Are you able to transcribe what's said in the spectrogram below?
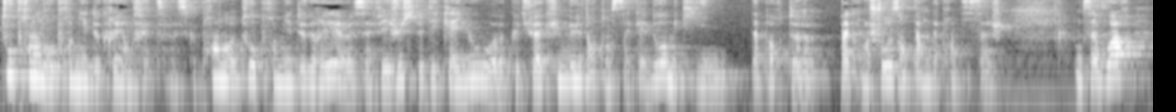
tout prendre au premier degré en fait. Parce que prendre tout au premier degré, euh, ça fait juste des cailloux euh, que tu accumules dans ton sac à dos mais qui t'apportent pas grand-chose en termes d'apprentissage. Donc savoir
